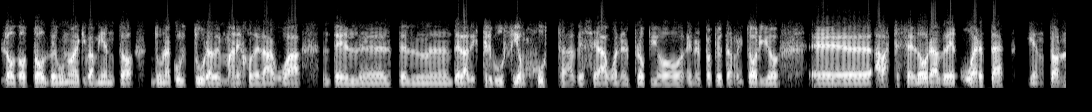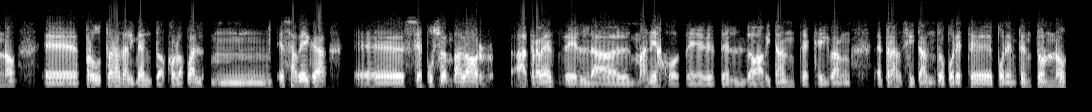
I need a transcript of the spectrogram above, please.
lo dotó de unos equipamientos, de una cultura del manejo del agua, del, de la distribución justa de ese agua en el propio, en el propio territorio, abastecedora de huertas y entornos eh, productoras de alimentos, con lo cual mm, esa vega eh, se puso en valor a través del manejo de, los habitantes que iban eh, transitando por este, por este entorno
